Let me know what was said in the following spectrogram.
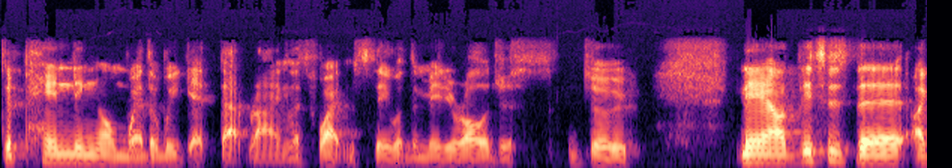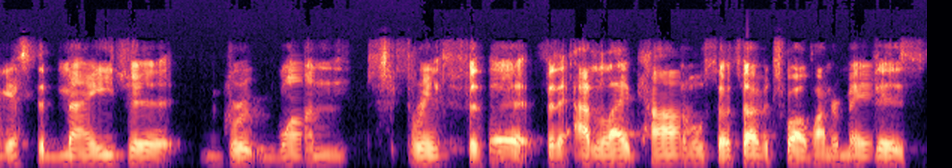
depending on whether we get that rain. Let's wait and see what the meteorologists do. Now, this is the, I guess, the major Group One sprint for the for the Adelaide Carnival. So it's over 1,200 meters.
